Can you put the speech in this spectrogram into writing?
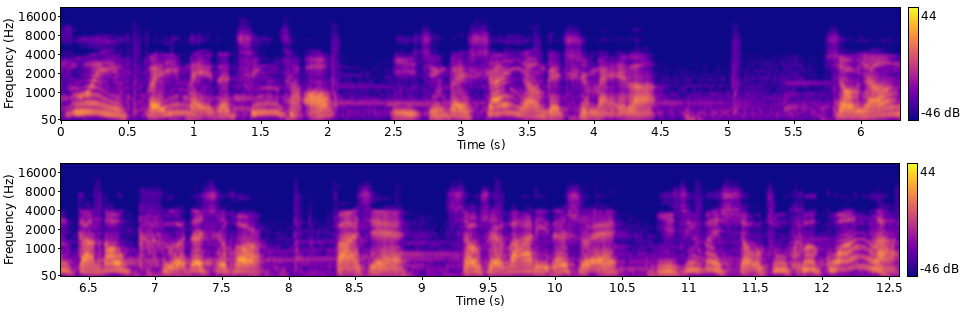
最肥美的青草已经被山羊给吃没了。小羊感到渴的时候，发现小水洼里的水已经被小猪喝光了。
